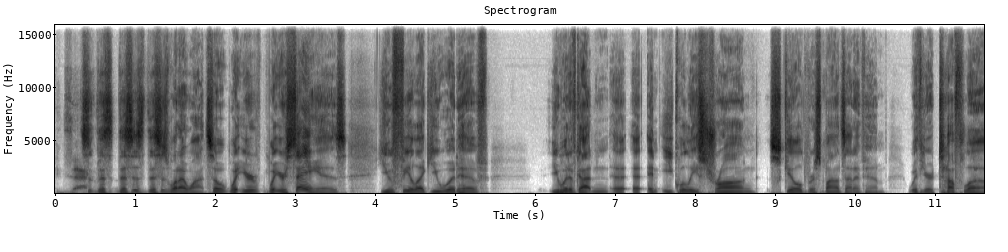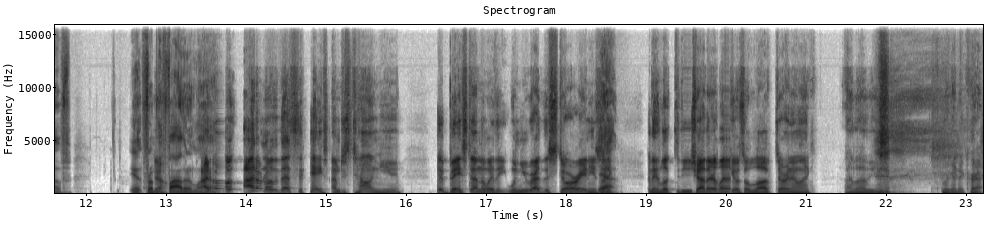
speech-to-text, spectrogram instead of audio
exact. So this this is this is what I want. So what you're what you're saying is you feel like you would have you would have gotten a, a- an equally strong, skilled response out of him with your tough love eh, from No. the father-in-law. I don't. know- I don't know that that's the case. I'm just telling you that based on the way that when you read the story and he's Yeah. like, and they looked at each other like it was a love story, and they're like, "I love you. We're gonna crash."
